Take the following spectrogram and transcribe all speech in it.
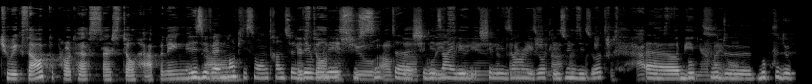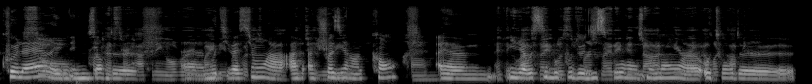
two weeks out, the protests are still happening. Les événements um, qui sont en train de se dérouler suscitent euh, chez les uns et les, chez les uns les autres, les unes les autres, euh, beaucoup de beaucoup de colère et une, une sorte de euh, motivation à, à, à, choisir un camp. Um, euh, il y a aussi beaucoup de discours en ce moment autour de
